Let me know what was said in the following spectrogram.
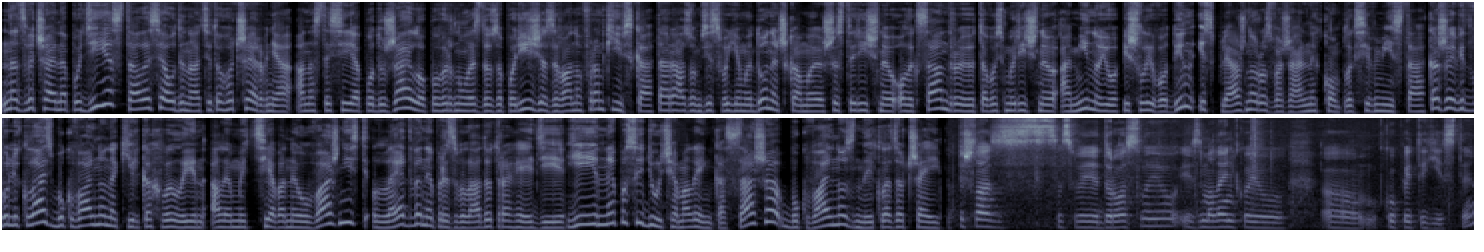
Надзвичайна подія сталася 11 червня. Анастасія Подужайло повернулась до Запоріжжя з Івано-Франківська та разом зі своїми донечками, шестирічною Олександрою та восьмирічною Аміною, пішли в один із пляжно-розважальних комплексів міста. Каже, відволіклась буквально на кілька хвилин, але миттєва неуважність ледве не призвела до трагедії. Її непосидюча маленька Саша буквально зникла з очей. Пішла зі своєю дорослою і з маленькою е, купити їсти,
